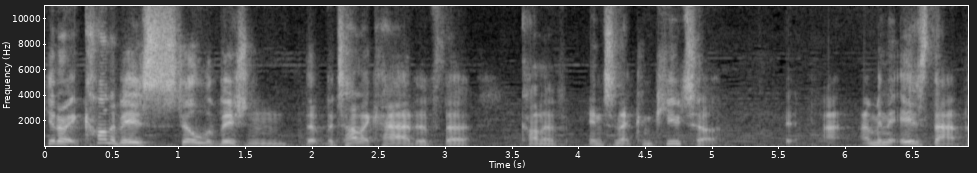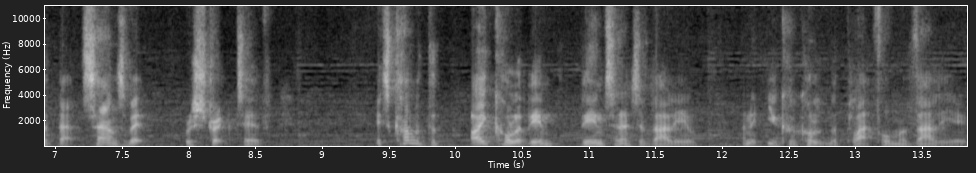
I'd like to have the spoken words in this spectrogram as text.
you know, it kind of is still the vision that Vitalik had of the kind of internet computer. I mean, it is that, but that sounds a bit restrictive. It's kind of the I call it the the internet of value, and you could call it the platform of value.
